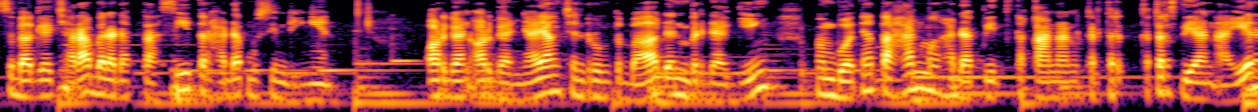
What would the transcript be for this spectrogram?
sebagai cara beradaptasi terhadap musim dingin. Organ-organnya yang cenderung tebal dan berdaging membuatnya tahan menghadapi tekanan keter ketersediaan air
